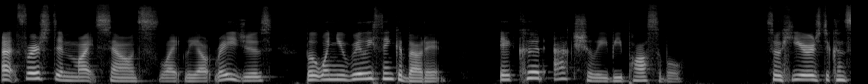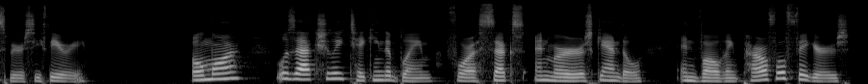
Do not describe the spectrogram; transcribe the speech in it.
At first, it might sound slightly outrageous, but when you really think about it, it could actually be possible. So here's the conspiracy theory Omar was actually taking the blame for a sex and murder scandal involving powerful figures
